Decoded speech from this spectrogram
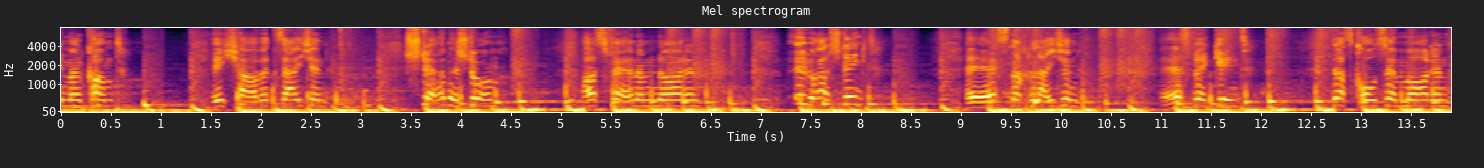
einmal kommt. Ich habe Zeichen, Sterbesturm aus fernem Norden. Überall stinkt es nach Leichen. Es beginnt das große Morden.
